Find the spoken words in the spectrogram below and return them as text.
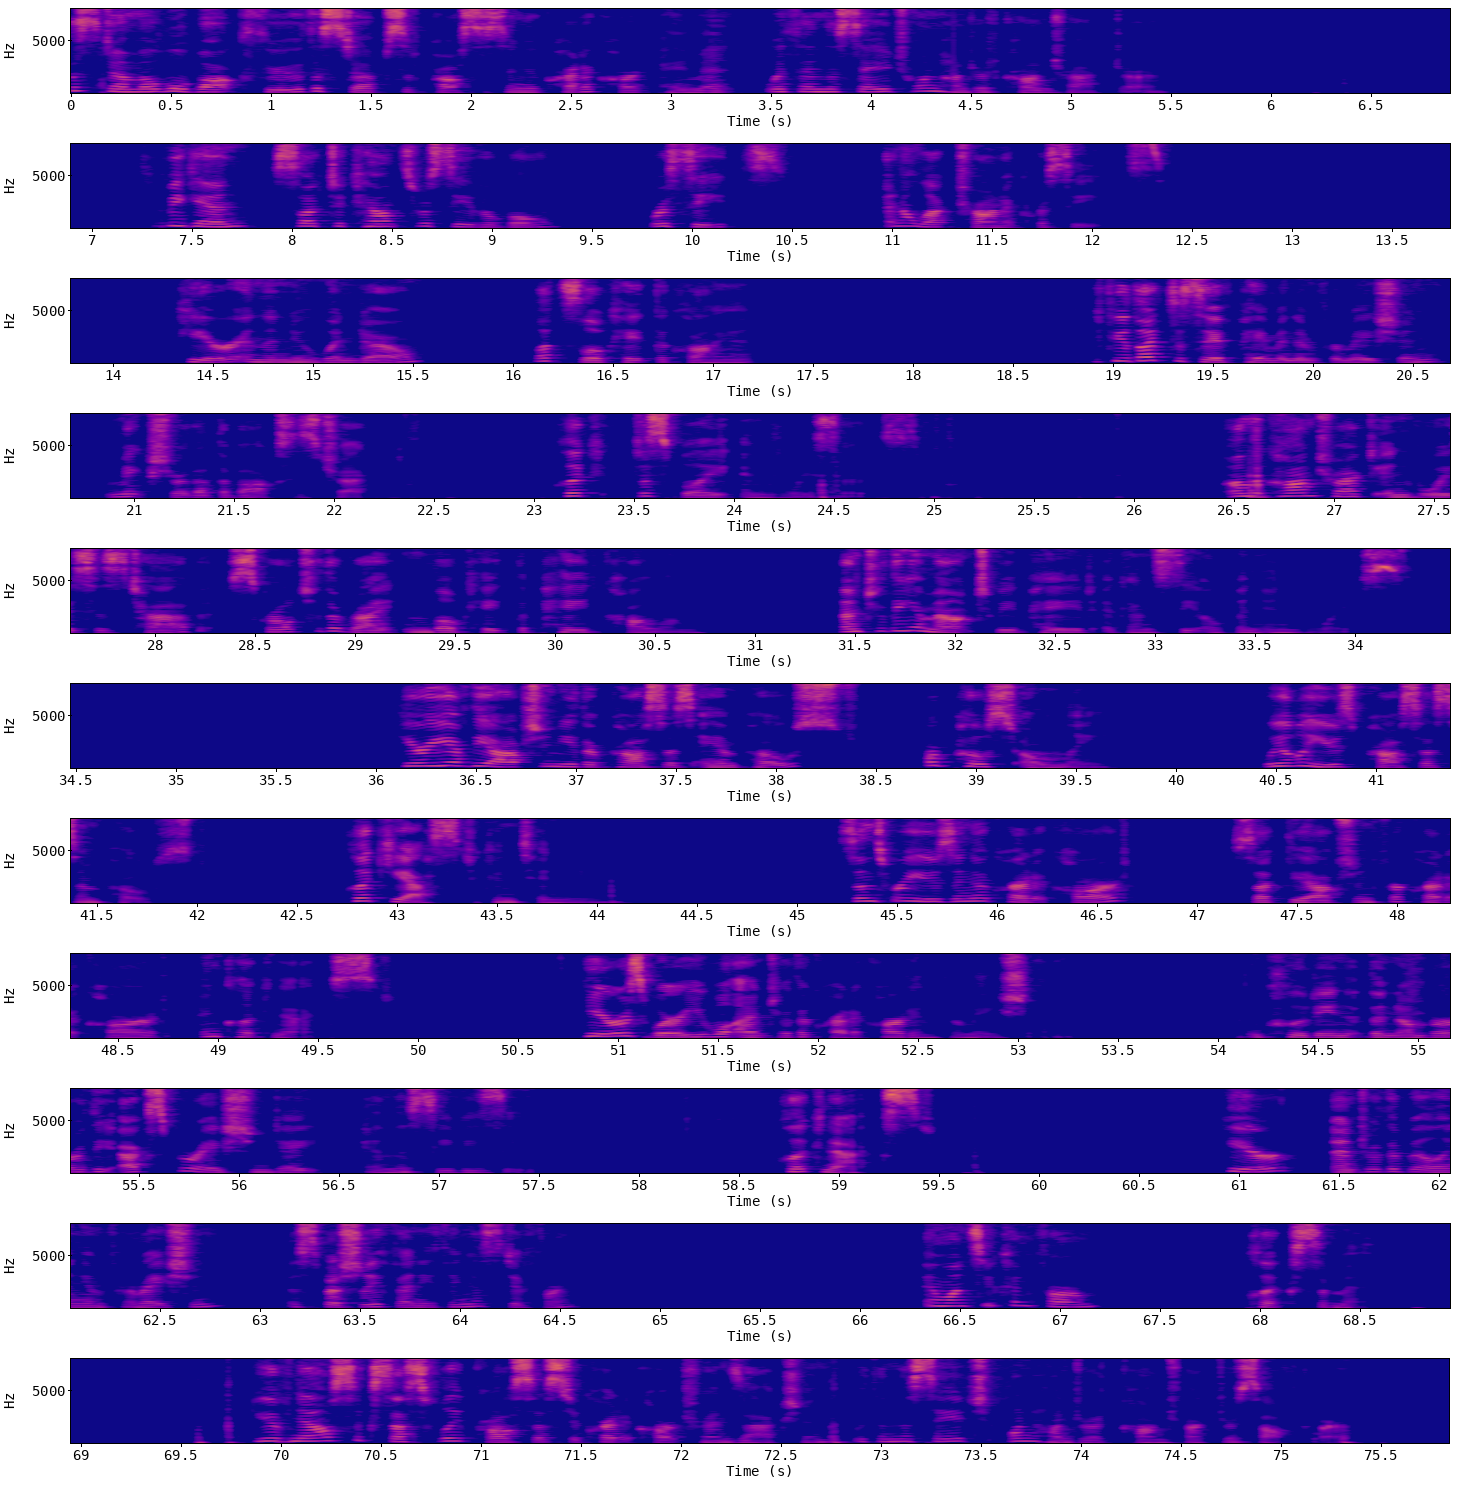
This demo will walk through the steps of processing a credit card payment within the Sage 100 contractor. To begin, select Accounts Receivable, Receipts, and Electronic Receipts. Here in the new window, let's locate the client. If you'd like to save payment information, make sure that the box is checked. Click Display Invoices. On the Contract Invoices tab, scroll to the right and locate the Paid column. Enter the amount to be paid against the open invoice. Here you have the option either Process and Post or Post only. We will use Process and Post. Click Yes to continue. Since we're using a credit card, select the option for Credit Card and click Next. Here is where you will enter the credit card information including the number, the expiration date, and the CVV. Click Next. Here, enter the billing information, especially if anything is different. And once you confirm, click Submit. You have now successfully processed a credit card transaction within the Sage 100 Contractor software.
